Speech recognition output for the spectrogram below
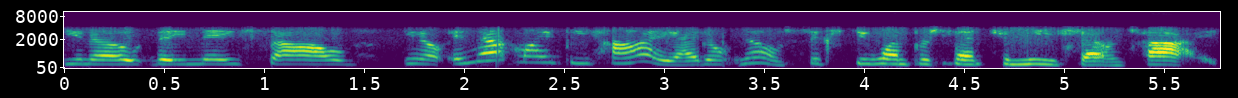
you know, they may solve, you know, and that might be high. I don't know. 61% to me sounds high.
